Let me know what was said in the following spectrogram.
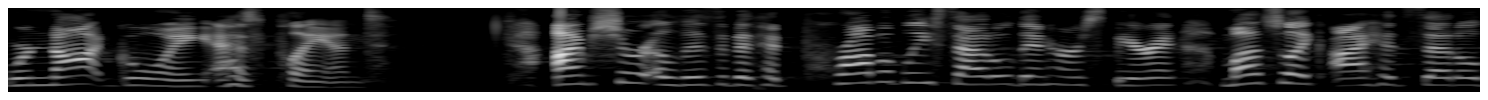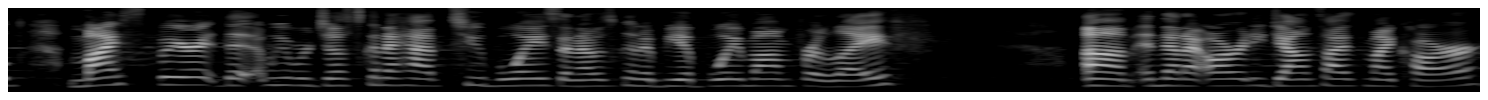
were not going as planned. I'm sure Elizabeth had probably settled in her spirit, much like I had settled my spirit that we were just going to have two boys and I was going to be a boy mom for life, um, and that I already downsized my car.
